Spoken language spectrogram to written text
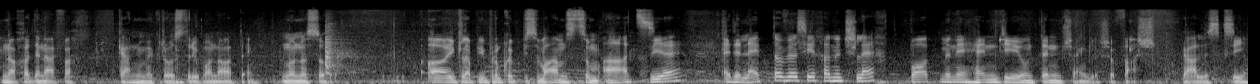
Und nachher dann einfach gar nicht mehr groß darüber nachdenken. Nur noch so, oh, ich glaube, ich brauche etwas Warmes zum Anziehen. Äh, der Laptop wäre sicher nicht schlecht. Portemonnaie, Handy und dann war eigentlich schon fast alles. Gewesen.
